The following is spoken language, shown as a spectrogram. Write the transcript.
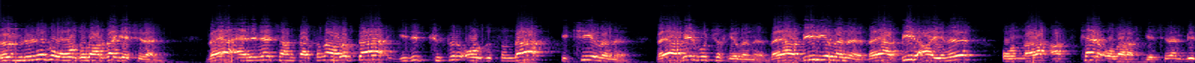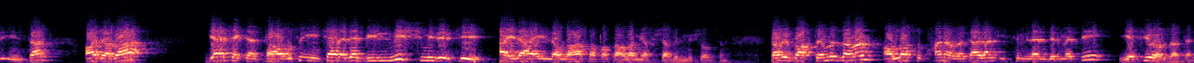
ömrünü bu ordularda geçiren veya eline çantasını alıp da gidip küfür ordusunda iki yılını veya bir buçuk yılını veya bir yılını veya bir ayını onlara asker olarak geçiren bir insan acaba gerçekten tağutu inkar edebilmiş midir ki La ilahe illallah'a sapasağlam yapışabilmiş olsun. Tabi baktığımız zaman Allah subhanehu ve teala'nın isimlendirmesi yetiyor zaten.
